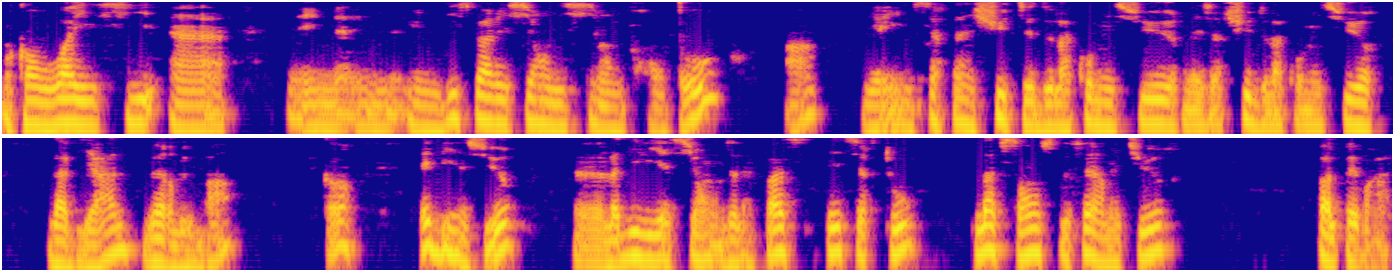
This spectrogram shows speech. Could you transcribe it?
Donc on voit ici une, disparition d'ici en frontaux, hein, il y a une certaine chute de la commissure, légère chute de la commissure labiale vers le bas, d'accord? Et bien sûr, euh, la déviation de la face et surtout l'absence de fermeture palpébrale.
